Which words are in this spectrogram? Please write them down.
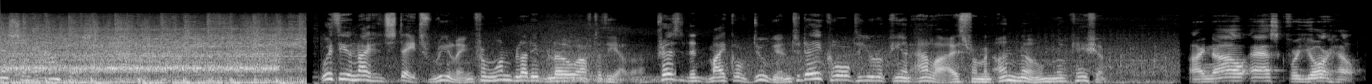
Mission accomplished. With the United States reeling from one bloody blow after the other, President Michael Dugan today called to European allies from an unknown location. I now ask for your help.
